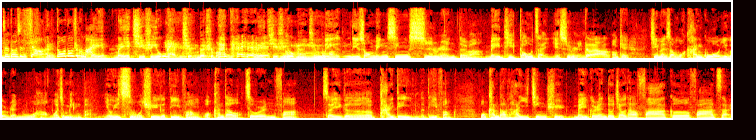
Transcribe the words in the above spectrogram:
这都是这样，很多都是媒媒体是有感情的，是吧？对，媒体是有感情的。明你说明星是人对吧？媒体狗仔也是人，对啊。OK。基本上我看过一个人物哈，我就明白。有一次我去一个地方，我看到周润发在一个拍电影的地方，我看到他一进去，每个人都叫他发哥发仔。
